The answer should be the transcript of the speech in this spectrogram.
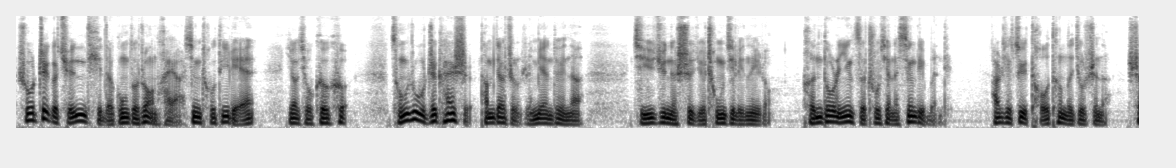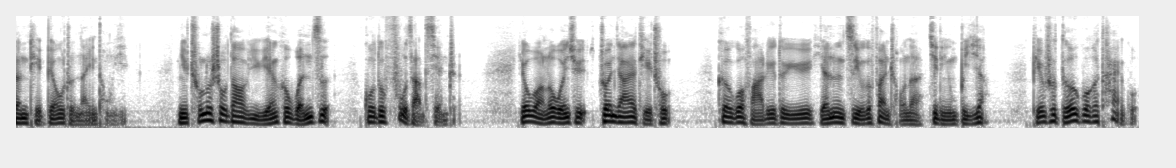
说，这个群体的工作状态啊，薪酬低廉，要求苛刻。从入职开始，他们就要整日面对呢极具的视觉冲击力内容，很多人因此出现了心理问题，而且最头疼的就是呢删帖标准难以统一。你除了受到语言和文字过度复杂的限制，有网络文学专家也提出，各国法律对于言论自由的范畴呢界定不一样。比如说德国和泰国，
